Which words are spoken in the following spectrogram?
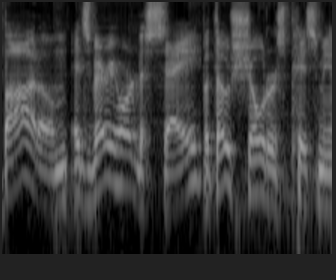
bottom, it's very hard to say, but those shoulders piss me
